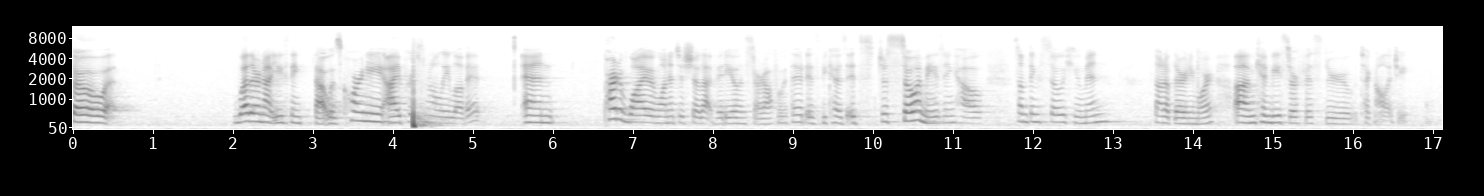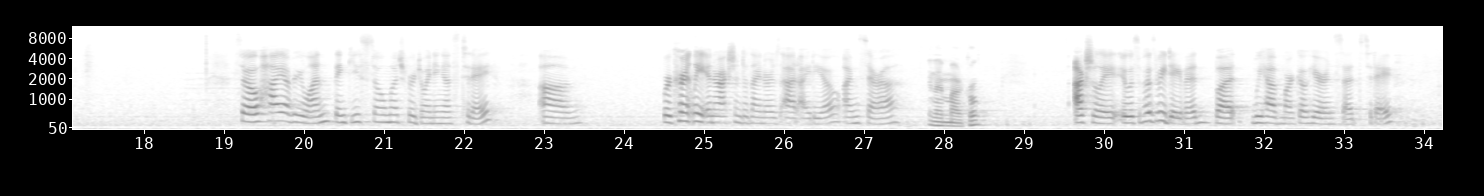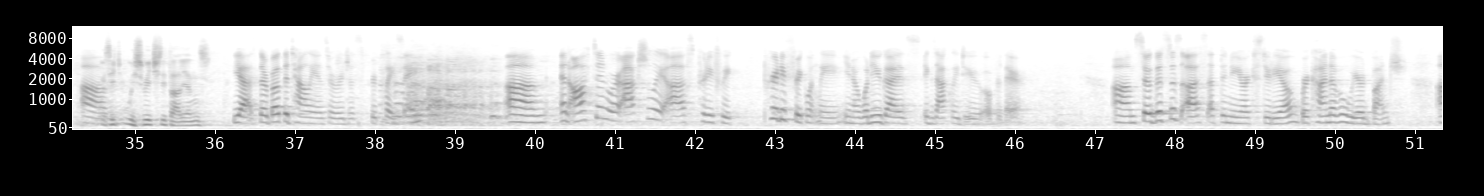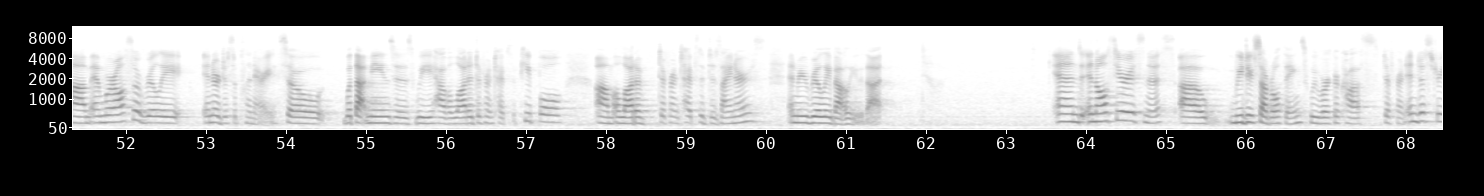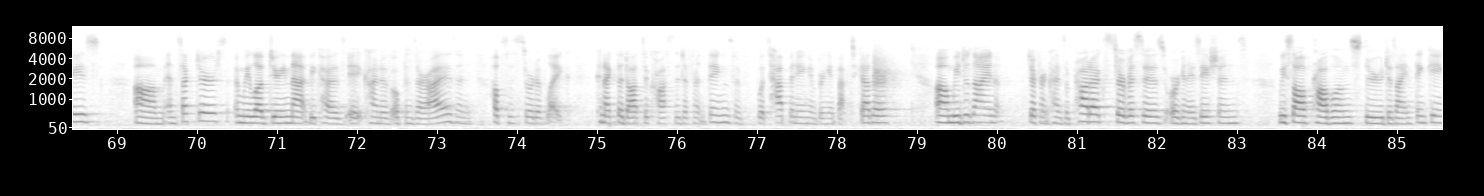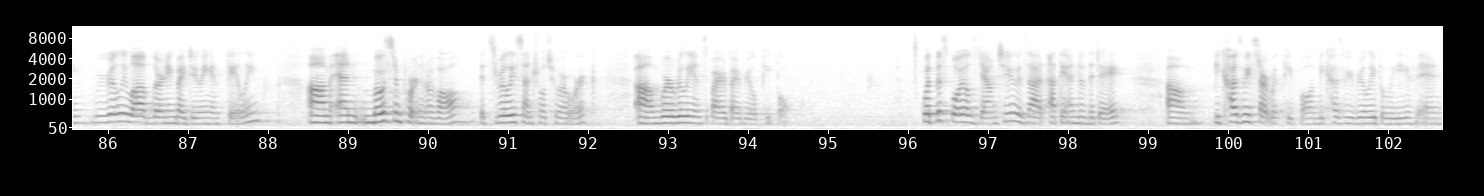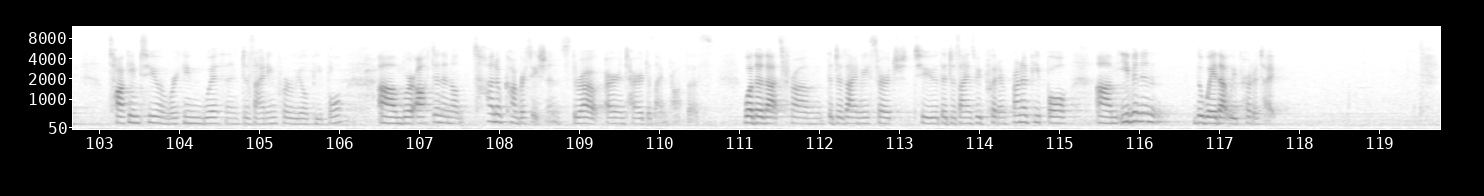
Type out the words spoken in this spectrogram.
So whether or not you think that was corny, I personally love it. And part of why I wanted to show that video and start off with it is because it's just so amazing how something so human, it's not up there anymore, um, can be surfaced through technology. So hi everyone, thank you so much for joining us today. Um, we're currently interaction designers at IDEO. I'm Sarah. And I'm Marco. Actually, it was supposed to be David, but we have Marco here instead today. Um, we, we, switched Italians. Yeah, they're both Italians, so we're just replacing. um, and often we're actually asked pretty, fre pretty frequently, you know, what do you guys exactly do over there? Um, so this is us at the New York studio. We're kind of a weird bunch. Um, and we're also really interdisciplinary. So what that means is we have a lot of different types of people, um, a lot of different types of designers, and we really value that. And in all seriousness, uh, we do several things. We work across different industries um, and sectors, and we love doing that because it kind of opens our eyes and helps us sort of like connect the dots across the different things of what's happening and bring it back together. Um, we design different kinds of products, services, organizations. We solve problems through design thinking. We really love learning by doing and failing. Um, and most important of all, it's really central to our work. Um, we're really inspired by real people. What this boils down to is that at the end of the day, um, because we start with people and because we really believe in talking to and working with and designing for real people, um, we're often in a ton of conversations throughout our entire design process, whether that's from the design research to the designs we put in front of people, um, even in the way that we prototype.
